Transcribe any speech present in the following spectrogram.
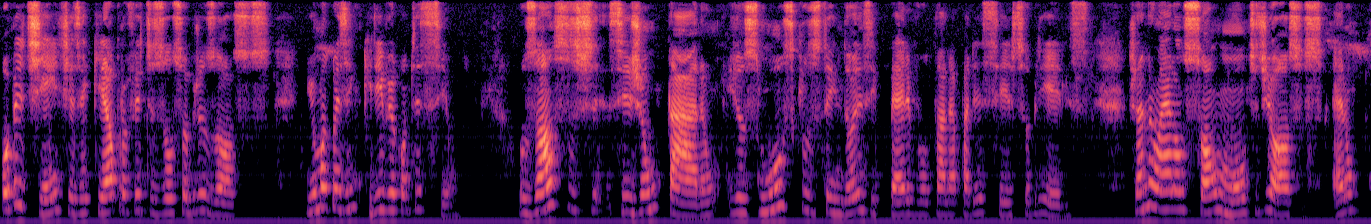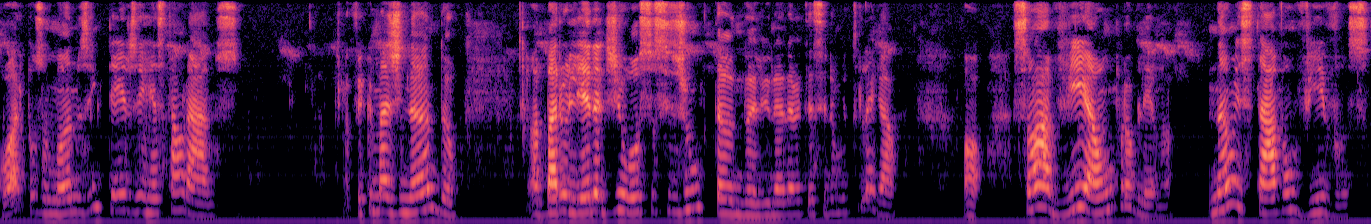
Obediente, Ezequiel profetizou sobre os ossos, e uma coisa incrível aconteceu. Os ossos se juntaram e os músculos, tendões e pele voltaram a aparecer sobre eles. Já não eram só um monte de ossos, eram corpos humanos inteiros e restaurados. Eu fico imaginando a barulheira de osso se juntando ali, né? Deve ter sido muito legal. Ó, só havia um problema: não estavam vivos.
